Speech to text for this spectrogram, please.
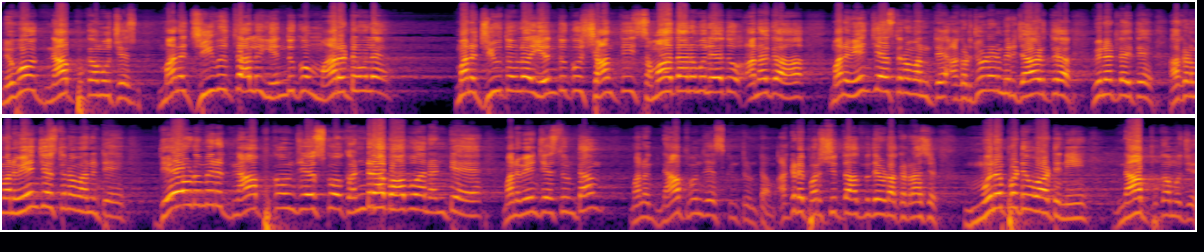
నువ్వు జ్ఞాపకము చేసు మన జీవితాలు ఎందుకు మారటంలే మన జీవితంలో ఎందుకు శాంతి సమాధానము లేదు అనగా మనం ఏం చేస్తున్నామంటే అక్కడ చూడండి మీరు జాగ్రత్తగా వినట్లయితే అక్కడ మనం ఏం చేస్తున్నామనంటే దేవుడు మీరు జ్ఞాపకం చేసుకోకండ్రా బాబు అని అంటే మనం ఏం చేస్తుంటాం? మనం జ్ఞాపకం చేసుకుంటుంటాం. అక్కడే పరిశుద్ధాత్మ దేవుడు అక్కడ రాశాడు. మునపటి వాటిని జ్ఞాపకము చే.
